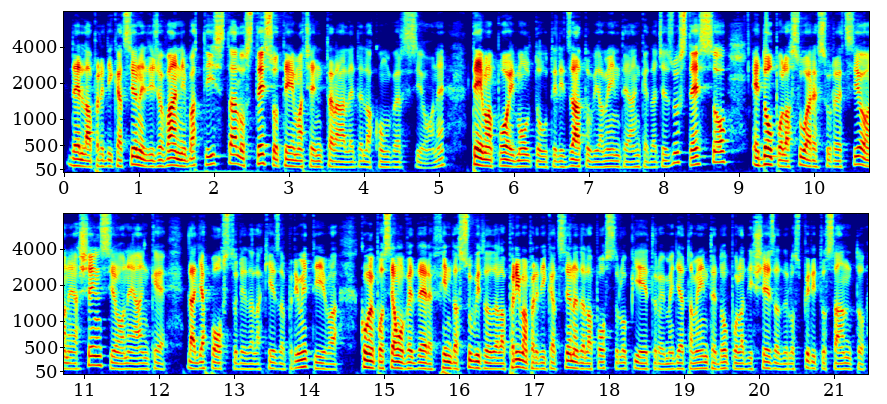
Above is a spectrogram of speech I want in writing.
della predicazione di Giovanni Battista lo stesso tema centrale della conversione, tema poi molto utilizzato ovviamente anche da Gesù stesso e dopo la sua resurrezione e ascensione anche dagli apostoli e dalla Chiesa primitiva, come possiamo vedere fin da subito dalla prima predicazione dell'Apostolo Pietro immediatamente dopo la discesa dello Spirito Santo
